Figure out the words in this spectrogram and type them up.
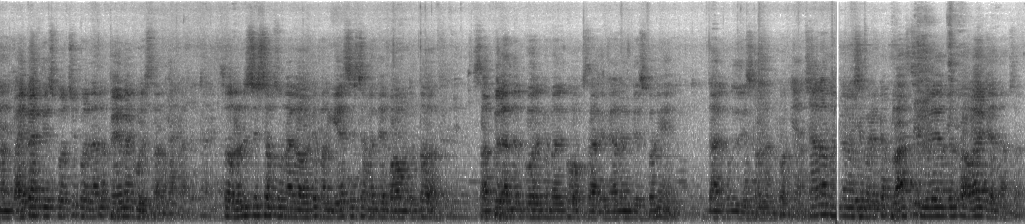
మనం బైబ్యాక్ తీసుకోవచ్చు కొన్ని దాంట్లో పేమెంట్ కూడా ఇస్తారు అన్నమాట. సో రెండు సిస్టమ్స్ ఉన్నాయి కాబట్టి మనకి ఏ సిస్టమ్ అయితే బాగుంటుందో సభ్యులందరి కోరిక మేరకు ఒకసారి నిర్ణయం తీసుకొని దాని ముందు తీసుకోవాలనుకుంటున్నాను చాలా చిన్న విషయం ఏంటంటే ప్లాస్టిక్ వినియోగం అవాయిడ్ చేద్దాం సార్.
